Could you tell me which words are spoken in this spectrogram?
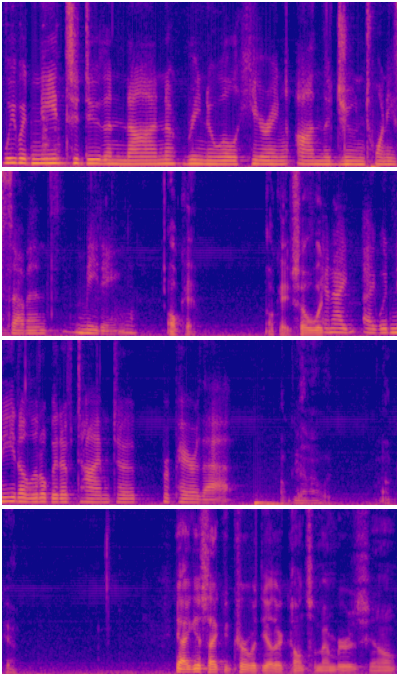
We would need to do the non-renewal hearing on the June 27th meeting. Okay. Okay, so would, And I, I would need a little bit of time to prepare that. Then I would- Okay. Yeah, I guess I concur with the other council members, you know,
